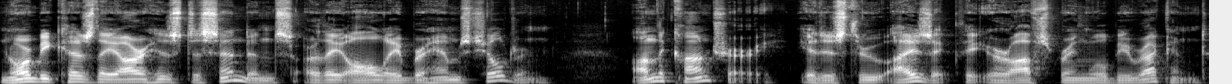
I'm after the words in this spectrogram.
nor because they are his descendants are they all Abraham's children. On the contrary, it is through Isaac that your offspring will be reckoned.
